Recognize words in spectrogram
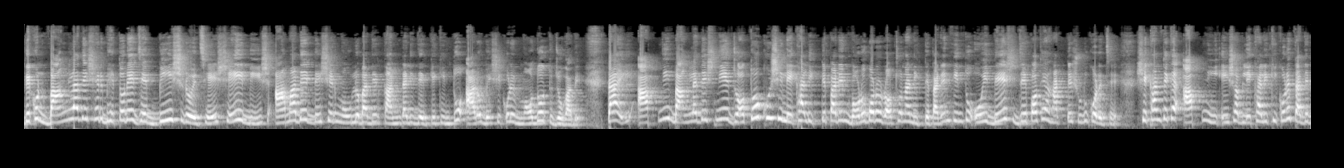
দেখুন, বাংলাদেশের ভেতরে যে বিষ রয়েছে, সেই বিষ আমাদের দেশের মৌলবাদের কাণ্ডারিদেরকে কিন্তু আরও বেশি করে মদত যোগাবে। তাই আপনি বাংলাদেশ নিয়ে যত খুশি লেখা লিখতে পারেন, বড় বড় রচনা লিখতে পারেন, কিন্তু ওই দেশ যে পথে হাঁটতে শুরু করেছে, সেখান থেকে আপনি এইসব লেখালেখি করে তাদের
